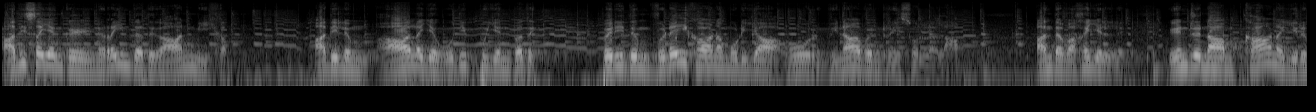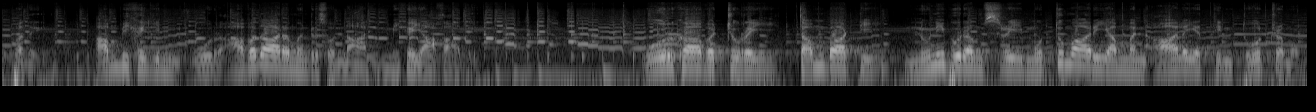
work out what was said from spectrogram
அதிசயங்கள் நிறைந்தது ஆன்மீகம். அதிலும் ஆலய உதிப்பு என்பது பெரிதும் விடை காண முடியா ஓர் வினாவென்றே சொல்லலாம். அந்த வகையில் இன்று நாம் காண இருப்பது அம்பிகையின் ஓர் அவதாரம் என்று சொன்னால் மிகையாகாது. ஊர்காவற்றுறை தம்பாட்டி நுனிபுரம் ஸ்ரீ முத்துமாரி அம்மன் ஆலயத்தின் தோற்றமும்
